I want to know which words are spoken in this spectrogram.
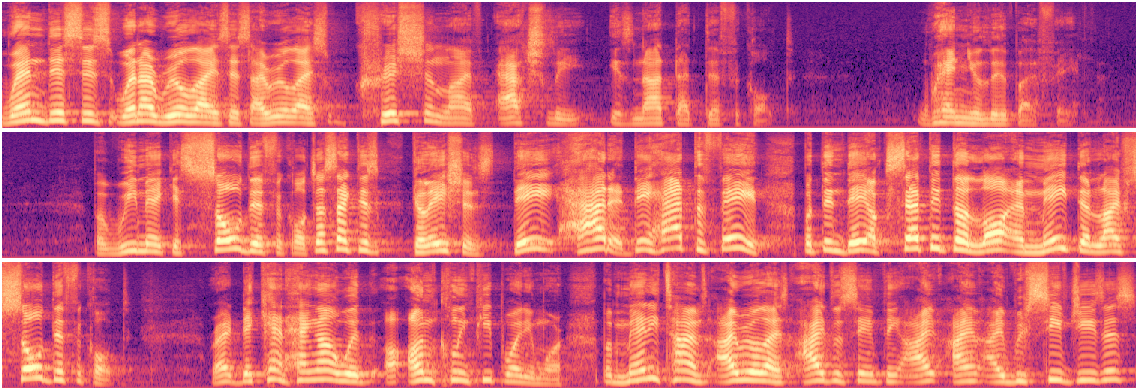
when this is when I realized this, I realized Christian life actually is not that difficult when you live by faith. But we make it so difficult, just like this Galatians. They had it, they had the faith, but then they accepted the law and made their life so difficult. Right? They can't hang out with uh, unclean people anymore. But many times I realize I do the same thing. I, I, I receive Jesus,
